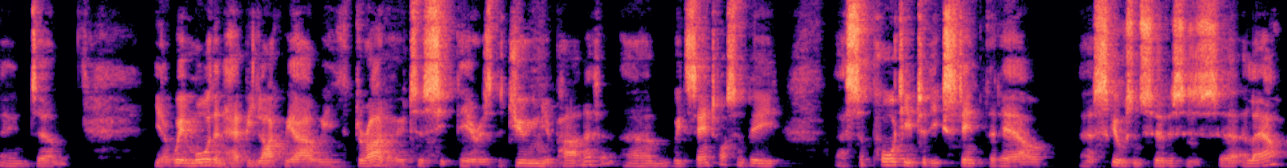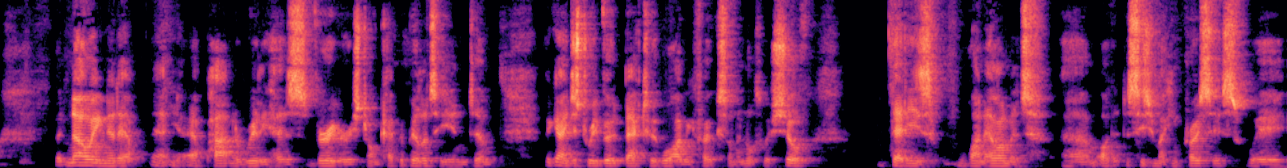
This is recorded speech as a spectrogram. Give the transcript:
And um, you know, we're more than happy, like we are with Dorado, to sit there as the junior partner um, with Santos and be uh, supportive to the extent that our uh, skills and services uh, allow. But knowing that our you know, our, partner really has very very strong capability, and um, again, just to revert back to why we focus on the Northwest Shelf, that is one element um, of the decision making process where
